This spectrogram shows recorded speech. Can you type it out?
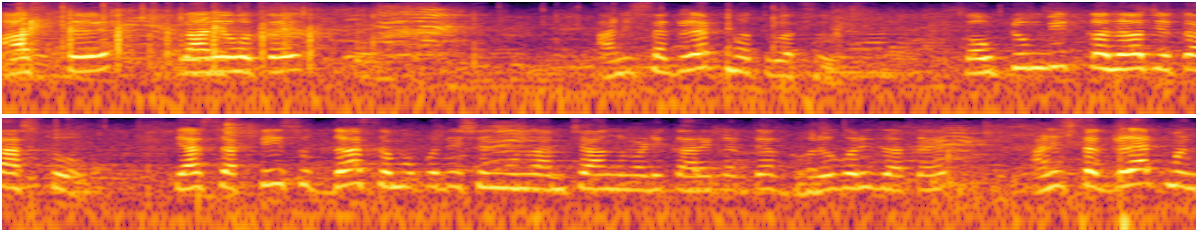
आज ते कार्य होत आहे आणि सगळ्यात महत्त्वाचं कौटुंबिक कलह जिथं असतो त्यासाठी सुद्धा समुपदेशन म्हणून आमच्या अंगणवाडी कार्यकर्त्या घरोघरी जात आहेत. आणि सगळ्यात मन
